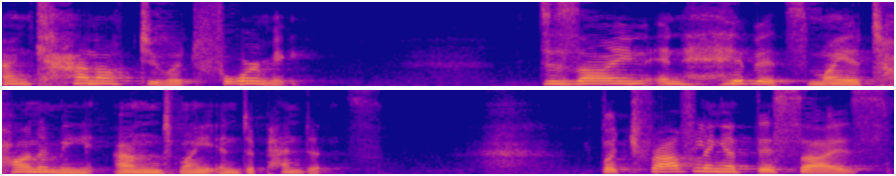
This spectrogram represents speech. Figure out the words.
and cannot do it for me. Design inhibits my autonomy and my independence. But traveling at this size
